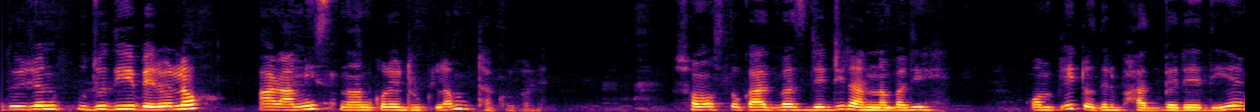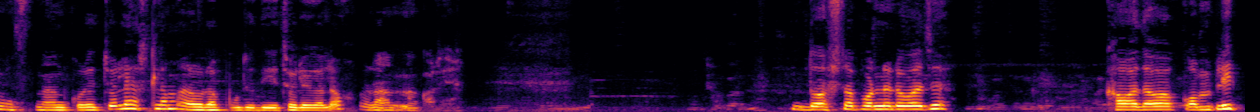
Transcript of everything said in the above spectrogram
দুইজন পুজো দিয়ে বেরোলো আর আমি স্নান করে ঢুকলাম ঠাকুর ঘরে সমস্ত কাজ বাজ রেডি রান্নাবাড়ি কমপ্লিট ওদের ভাত বেড়ে দিয়ে আমি স্নান করে চলে আসলাম আর ওরা পুজো দিয়ে চলে গেল রান্নাঘরে। দশটা পনেরো বাজে। খাওয়া দাওয়া কমপ্লিট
